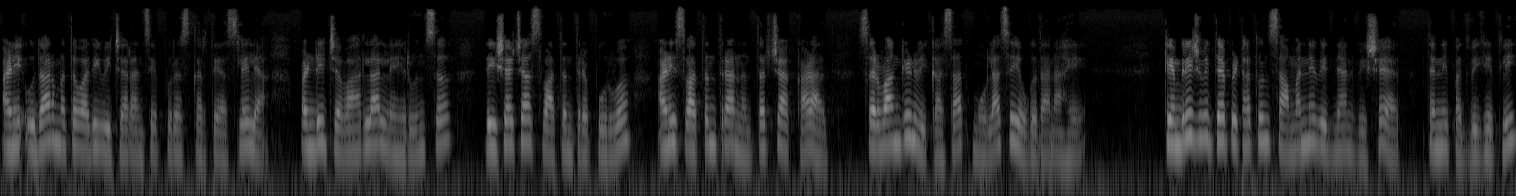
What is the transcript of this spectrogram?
आणि उदारमतवादी विचारांचे पुरस्कर्ते असलेल्या पंडित जवाहरलाल नेहरूंचं देशाच्या स्वातंत्र्यपूर्व आणि स्वातंत्र्यानंतरच्या काळात सर्वांगीण विकासात मोलाचे योगदान आहे. केम्ब्रिज विद्यापीठातून सामान्य विज्ञान विषयात त्यांनी पदवी घेतली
